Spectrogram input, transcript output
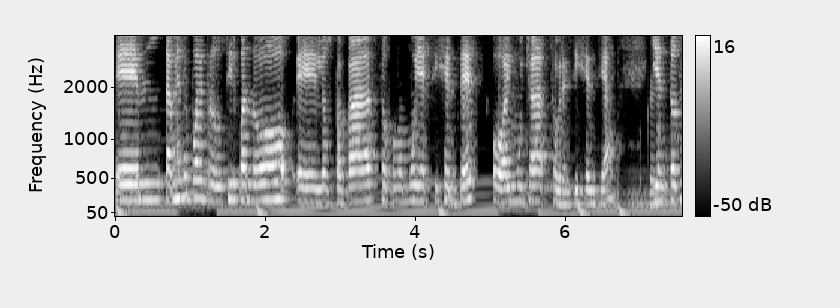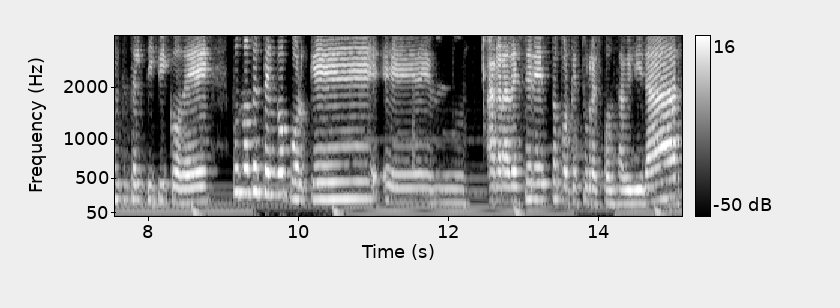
Em, también se puede producir cuando eh, los papás son como muy exigentes o hay mucha sobreexigencia. Y entonces es el típico de, pues no te tengo por qué em, agradecer esto porque es tu responsabilidad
